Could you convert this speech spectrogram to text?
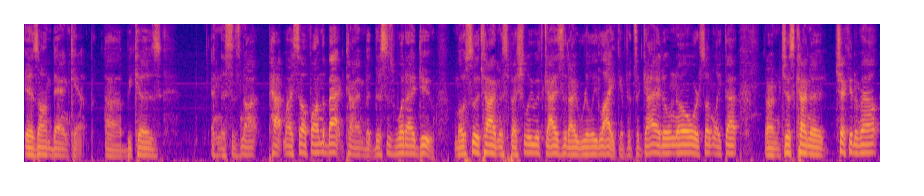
is on Bandcamp uh, because and this is not pat myself on the back time, but this is what I do most of the time, especially with guys that I really like. If it's a guy I don't know or something like that, or I'm just kind of checking them out,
